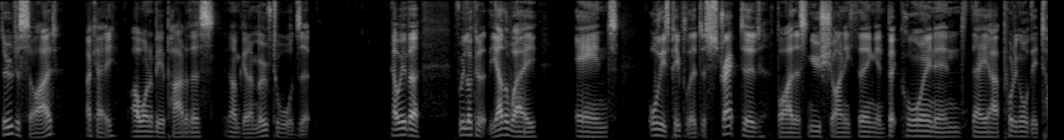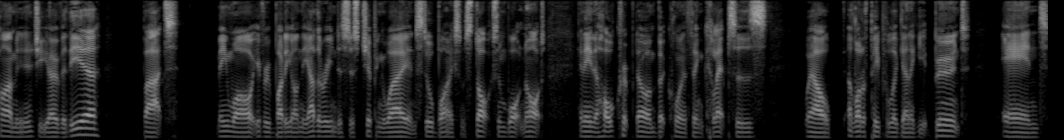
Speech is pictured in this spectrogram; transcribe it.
do decide, okay, I want to be a part of this and I'm going to move towards it. However, if we look at it the other way and all these people are distracted by this new shiny thing in Bitcoin and they are putting all their time and energy over there, but meanwhile, everybody on the other end is just chipping away and still buying some stocks and whatnot, and then the whole crypto and Bitcoin thing collapses. Well, a lot of people are going to get burnt, and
